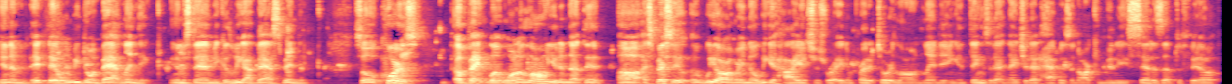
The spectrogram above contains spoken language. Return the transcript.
you know, they, they don't want to be doing bad lending. You understand me? Because we got bad spending. So of course, a bank wouldn't want to loan you to nothing. Uh, especially uh, we already know we get high interest rate and predatory loan lending and things of that nature. That happens in our community. Set us up to fail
